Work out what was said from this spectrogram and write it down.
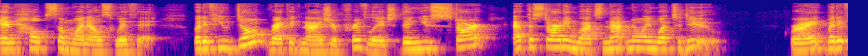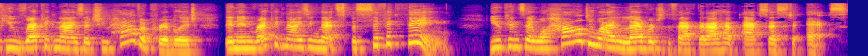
and help someone else with it. But if you don't recognize your privilege, then you start at the starting blocks not knowing what to do. right? But if you recognize that you have a privilege, then in recognizing that specific thing, you can say, well, how do I leverage the fact that I have access to X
